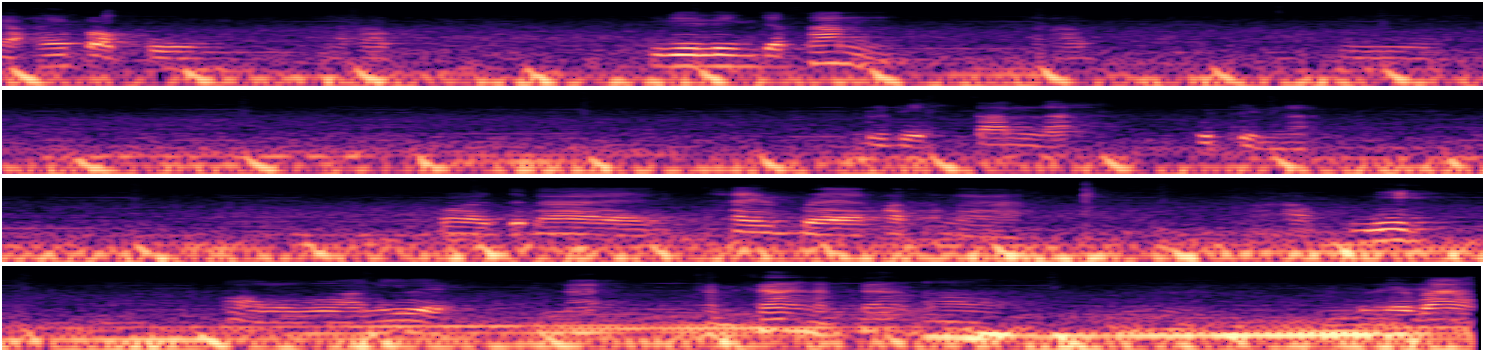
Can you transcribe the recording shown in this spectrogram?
อยากให้ปรับปรุงนะครับดีดีลิงจะสั้นนะครับนี่ดูดิสั้นนะพูดถึงนะก็จะได้ให้แบรนด์พัฒนานะครับ นี่ออกมาประมาณนี้เลยเห็นะหันข้างหันข้างอ่า เป็นไงบ้าง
